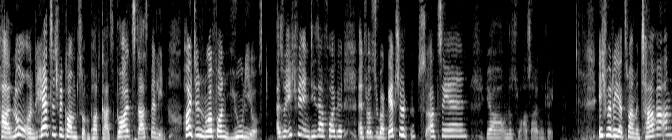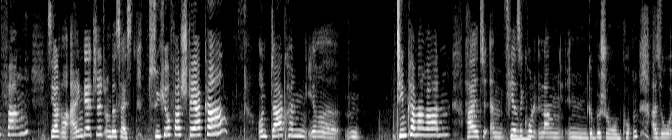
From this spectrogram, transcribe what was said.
Hallo und herzlich willkommen zum Podcast Brawl Stars Berlin. Heute nur von Julius. Also ich will in dieser Folge etwas über Gadgets erzählen. Ja, und das war's eigentlich. Ich würde jetzt mal mit Tara anfangen. Sie hat nur ein Gadget und das heißt Psychoverstärker. Und da können ihre Teamkameraden halt ähm, vier Sekunden lang in Gebüschen rumgucken. Also,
